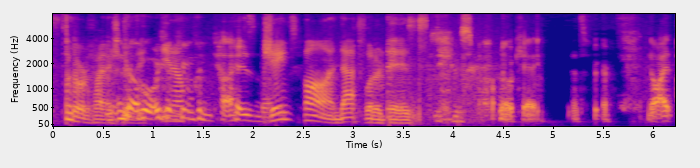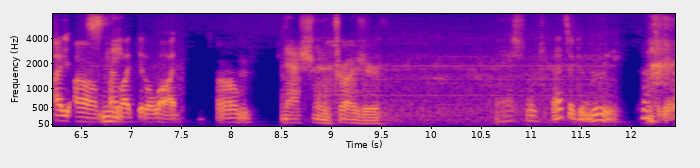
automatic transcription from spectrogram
Some sort of heist No, movie, everyone dies. No. James Bond, that's what it is. James Bond. Okay, that's fair. No, I I um I liked it a lot. Um, National treasure. National- that's a good movie. That's a good.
